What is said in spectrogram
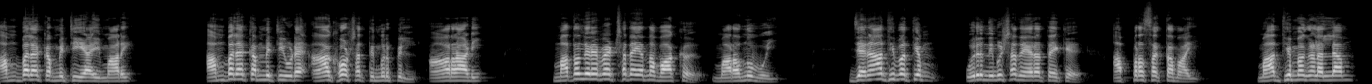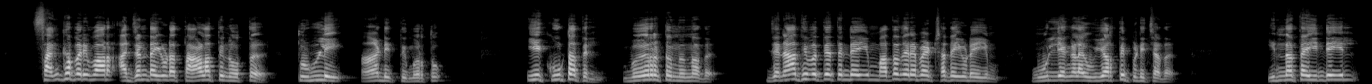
അമ്പല കമ്മിറ്റിയായി മാറി. അമ്പല കമ്മിറ്റിയുടെ ആഘോഷ തിമിർപ്പിൽ ആറാടി. മതനിരപേക്ഷത എന്ന വാക്ക് മറന്നുപോയി. ജനാധിപത്യം ഒരു നിമിഷ നേരത്തേക്ക് അപ്രസക്തമായി. മാധ്യമങ്ങളെല്ലാം സംഘപരിവാർ അജണ്ടയുടെ താളത്തിനൊത്ത് തുള്ളി ആടി തിമിർത്തു. ഈ കൂട്ടത്തിൽ വേറിട്ട് നിന്നത് ജനാധിപത്യത്തിന്റെയും മതനിരപേക്ഷതയുടെയും മൂല്യങ്ങളെ ഉയർത്തിപ്പിടിച്ചത്. ഇന്നത്തെ ഇന്ത്യയിൽ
